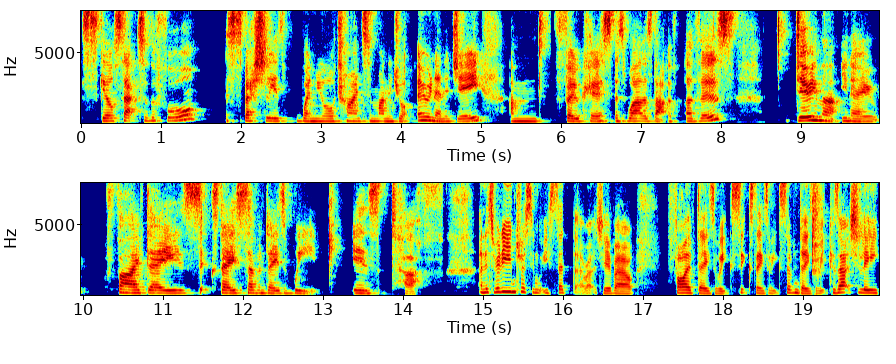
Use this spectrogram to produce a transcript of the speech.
skill set to the fore especially as when you're trying to manage your own energy and focus as well as that of others. Doing that you know five days six days seven days a week is tough. And it's really interesting what you said there actually about five days a week six days a week seven days a week because actually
